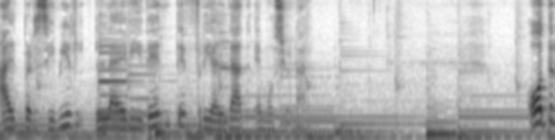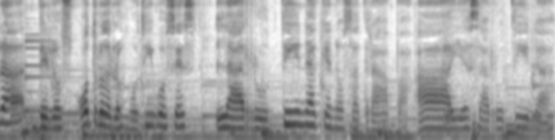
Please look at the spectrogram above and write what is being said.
al percibir la evidente frialdad emocional. Otra de los, otro de los motivos es la rutina que nos atrapa. Ay, esa rutina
